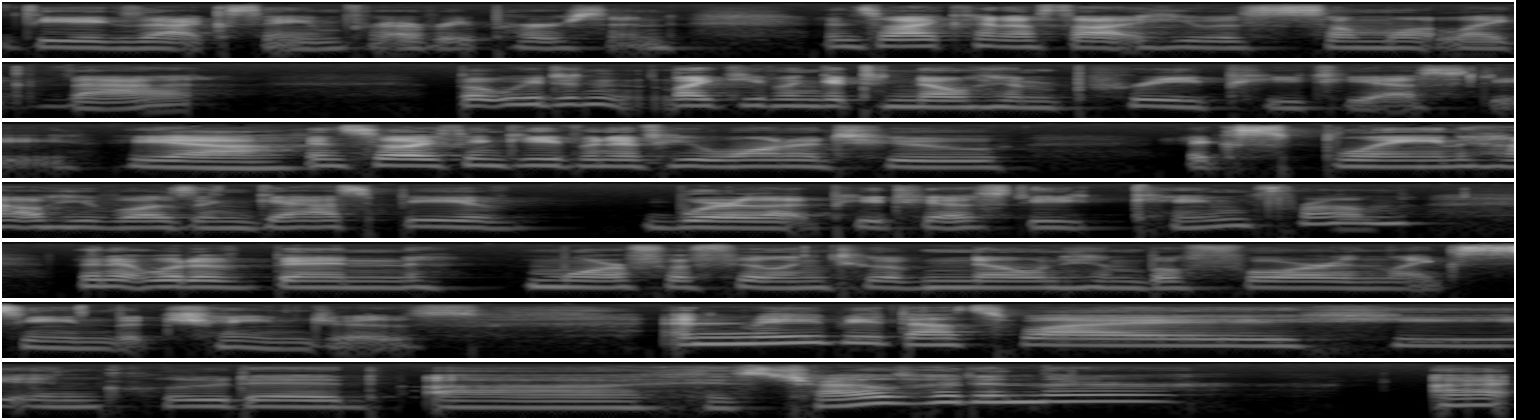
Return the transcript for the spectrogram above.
the exact same for every person, and so I kind of thought he was somewhat like that. But we didn't like even get to know him pre PTSD, Yeah. and so I think even if he wanted to explain how he was in Gatsby of where that PTSD came from, then it would have been more fulfilling to have known him before and like seen the changes. And maybe that's why he included uh his childhood in there. I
